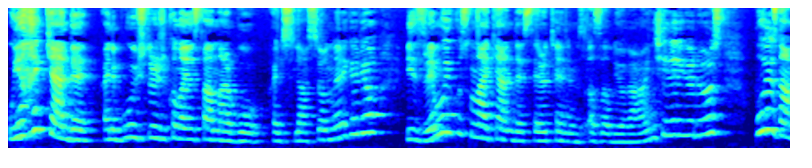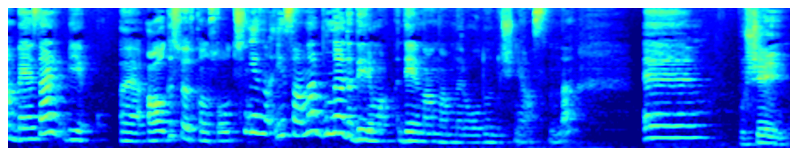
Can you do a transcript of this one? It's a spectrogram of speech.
uyanıkken de hani bu uyuşturucu kullanan insanlar bu halüsinasyonları görüyor. Biz REM uykusundayken de serotoninimiz azalıyor ve aynı şeyleri görüyoruz. Bu yüzden benzer bir e, algı söz konusu olduğu için in- insanlar bunlara da derin, derin anlamları olduğunu düşünüyor aslında. Eee Bu şey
